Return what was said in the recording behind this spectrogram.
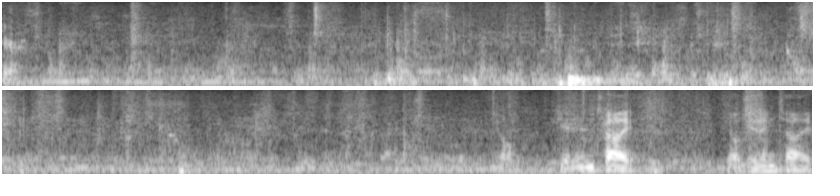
Y'all get in tight. Y'all get in tight.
